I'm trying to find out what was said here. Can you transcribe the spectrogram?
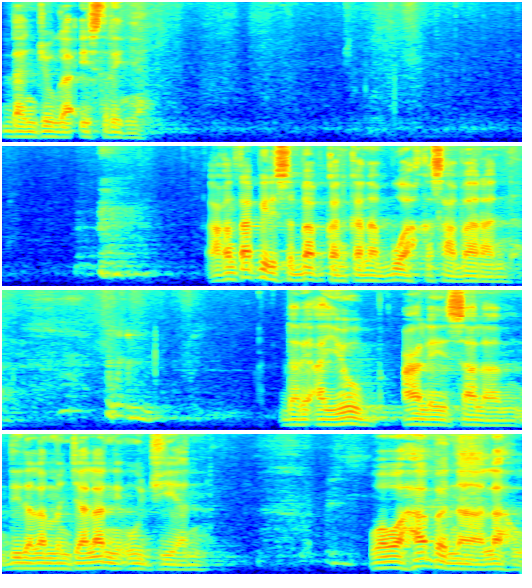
dan juga istrinya. Akan tapi disebabkan karena buah kesabaran dari Ayub alaihissalam di dalam menjalani ujian. Wa wahabna lahu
